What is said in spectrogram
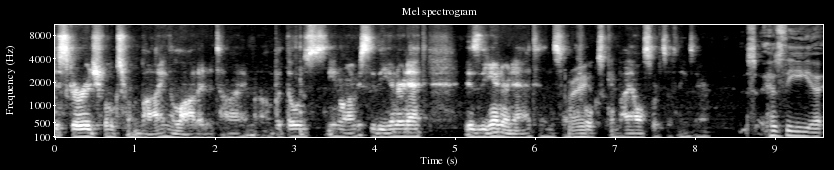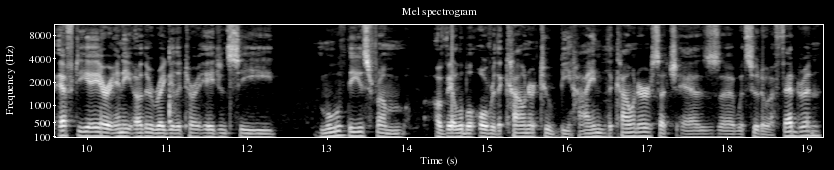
discourage folks from buying a lot at a time. Um, but those, you know, obviously the internet is the internet, and so right. folks can buy all sorts of things there. Has the uh, FDA or any other regulatory agency moved these from available over the counter to behind the counter, such as uh, with pseudoephedrine?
